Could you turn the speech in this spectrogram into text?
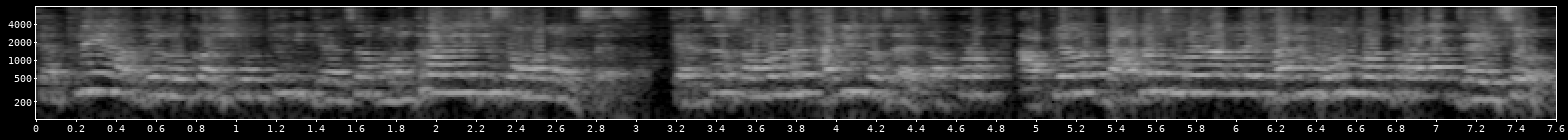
त्यातले अर्धे लोक असे होते की ज्यांचा मंत्रालयाशी संबंध असायचा त्यांचा संबंध खालीच असायचा. पण आपल्याला दादच मिळणार नाही खाली म्हणून मंत्रालयात जायचं.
